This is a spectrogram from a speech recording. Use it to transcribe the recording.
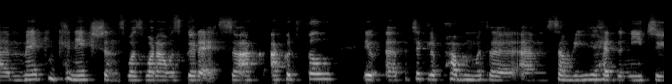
um, making connections was what I was good at. So I, I could fill a particular problem with a um, somebody who had the need to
